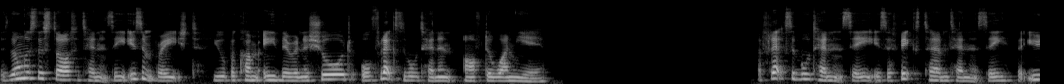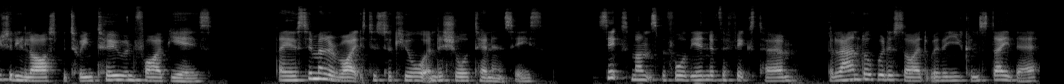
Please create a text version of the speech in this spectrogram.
As long as the starter tenancy isn't breached, you will become either an assured or flexible tenant after one year. A flexible tenancy is a fixed term tenancy that usually lasts between two and five years. They have similar rights to secure and assured tenancies. Six months before the end of the fixed term, the landlord will decide whether you can stay there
